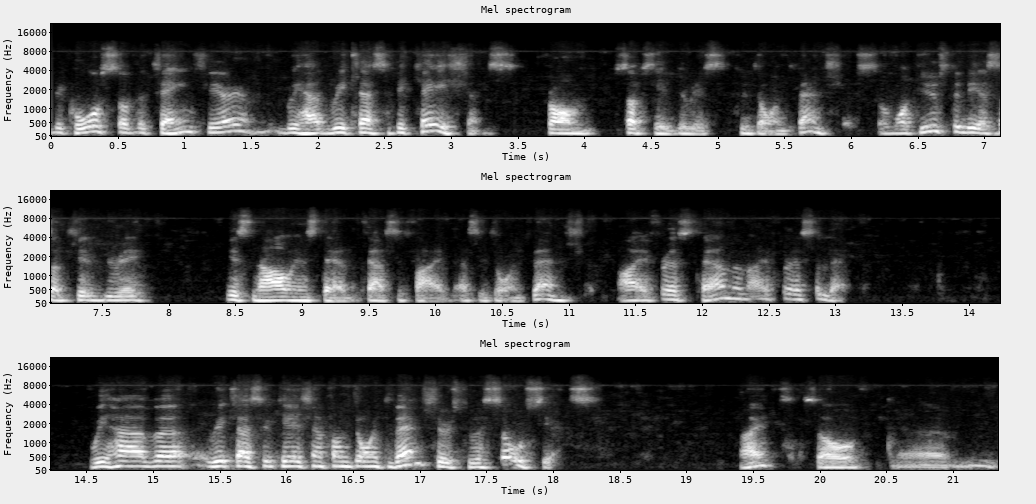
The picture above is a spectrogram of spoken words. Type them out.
because of the change here, we had reclassifications from subsidiaries to joint ventures. So what used to be a subsidiary is now instead classified as a joint venture, IFRS 10 and IFRS 11. We have a reclassification from joint ventures to associates right? So um,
